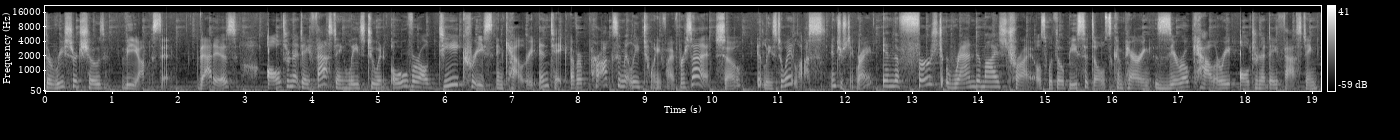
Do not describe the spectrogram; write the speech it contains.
the research shows the opposite. That is, alternate day fasting leads to an overall decrease in calorie intake of approximately 25%. So it leads to weight loss. Interesting, right? In the first randomized trials with obese adults comparing zero calorie alternate day fasting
